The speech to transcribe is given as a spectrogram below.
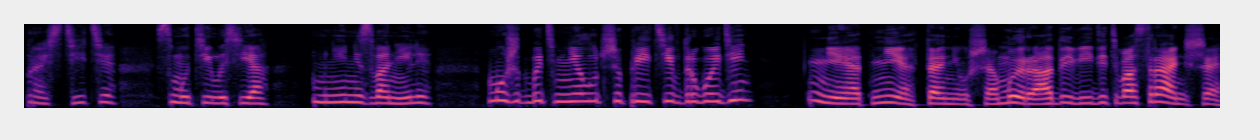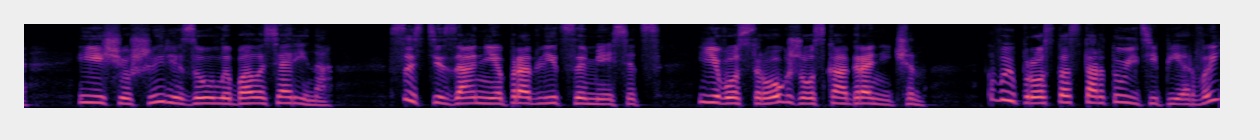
Простите, смутилась я. Мне не звонили. Может быть, мне лучше прийти в другой день? Нет, нет, Танюша, мы рады видеть вас раньше. Еще шире заулыбалась Арина. Состязание продлится месяц. Его срок жестко ограничен. Вы просто стартуете первый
